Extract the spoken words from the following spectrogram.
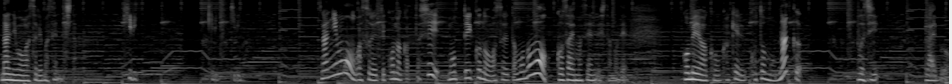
何も忘れませんでした。キリ。キリキリ。何も忘れてこなかったし持っていくのを忘れたものもございませんでしたのでご迷惑をかけることもなく無事ライブを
